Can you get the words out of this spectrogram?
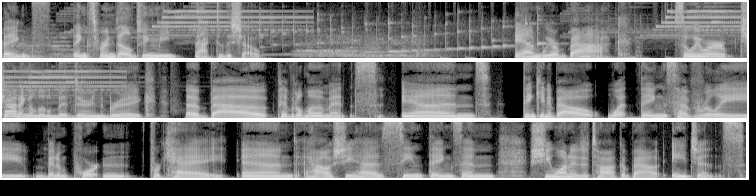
Thanks. Thanks for indulging me. Back to the show. And we're back. So we were chatting a little bit during the break about pivotal moments and thinking about what things have really been important for Kay and how she has seen things. And she wanted to talk about agents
